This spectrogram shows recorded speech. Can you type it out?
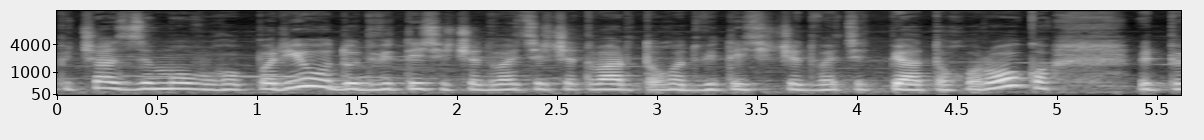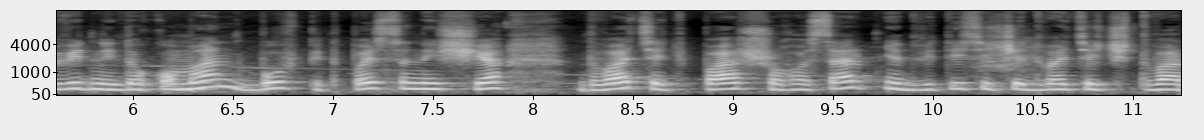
під час зимового періоду 2024-2025 року. Відповідний документ був підписаний ще 21 серпня 2024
